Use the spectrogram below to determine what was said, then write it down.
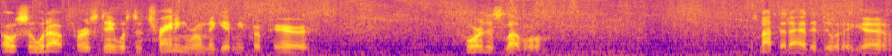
Oh, so what I first did was the training room to get me prepared for this level. It's not that I had to do it again.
